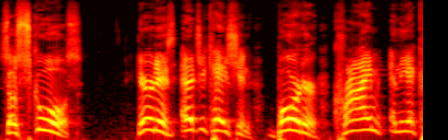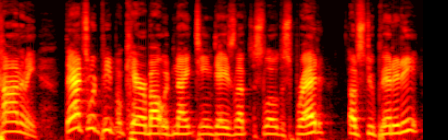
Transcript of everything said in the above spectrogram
So, schools, here it is education, border, crime, and the economy. That's what people care about with 19 days left to slow the spread of stupidity.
